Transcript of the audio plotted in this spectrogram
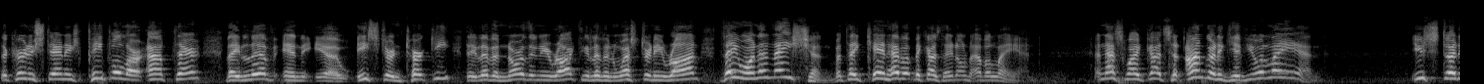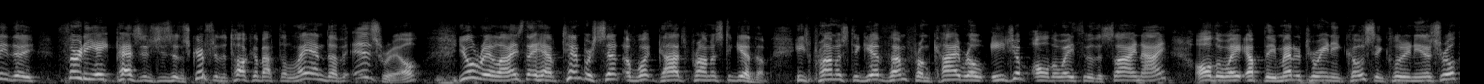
The Kurdistanish people are out there. They live in uh, eastern Turkey. They live in northern Iraq. They live in western Iran. They want a nation, but they can't have it because they don't have a land. And that's why God said, I'm going to give you a land. You study the 38 passages in Scripture that talk about the land of Israel, you'll realize they have 10% of what God's promised to give them. He's promised to give them from Cairo, Egypt, all the way through the Sinai, all the way up the Mediterranean coast, including Israel,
